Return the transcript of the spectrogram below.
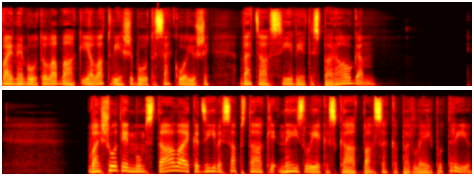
Vai nebūtu labāk, ja latvieši būtu sekojuši vecās sievietes paraugam, Vai šodien mums tā laika dzīves apstākļi neizliekas kā pasaka par leiputriju?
